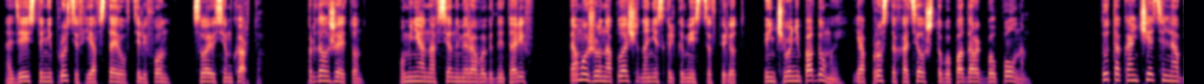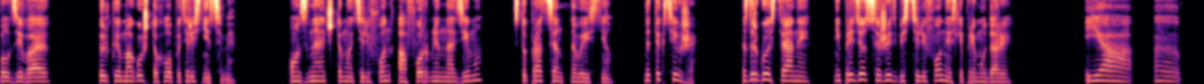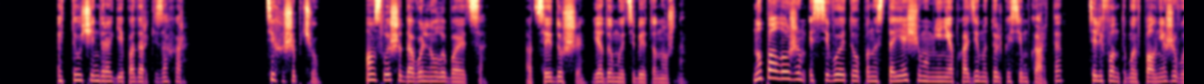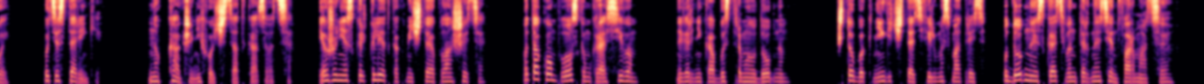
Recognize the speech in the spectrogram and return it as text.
«Надеюсь, ты не против, я вставил в телефон свою сим-карту». Продолжает он. «У меня на все номера выгодный тариф. К тому же он оплачен на несколько месяцев вперед. Ты ничего не подумай. Я просто хотел, чтобы подарок был полным». Тут окончательно обалдеваю. Только и могу что хлопать ресницами. Он знает, что мой телефон оформлен на Диму? Стопроцентно выяснил. Детектив же. С другой стороны, не придется жить без телефона, если приму дары. Я... Э, это очень дорогие подарки, Захар. Тихо шепчу. Он слышит, довольно улыбается. От всей души. Я думаю, тебе это нужно. Ну, положим, из всего этого по-настоящему мне необходима только сим-карта. Телефон-то мой вполне живой, хоть и старенький. Но как же не хочется отказываться. Я уже несколько лет как мечтаю о планшете. Вот таком плоском, красивом, наверняка быстром и удобном. Чтобы книги читать, фильмы смотреть. Удобно искать в интернете информацию.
